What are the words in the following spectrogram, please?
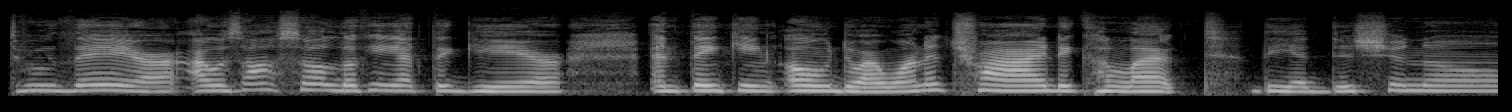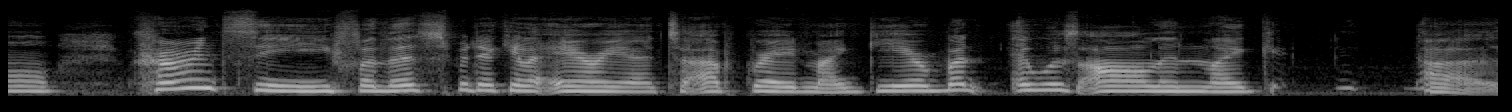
through there. I was also looking at the gear and thinking, oh, do I want to try to collect the additional currency for this particular area to upgrade my gear? But it was all in like uh,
